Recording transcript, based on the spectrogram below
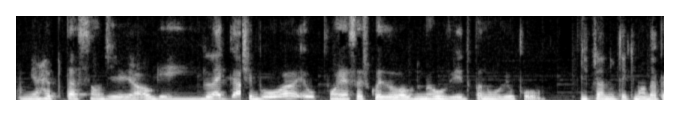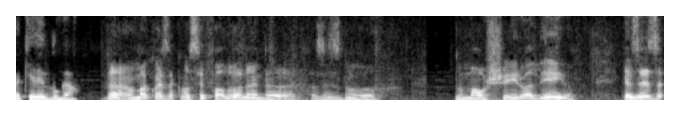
a minha reputação de alguém legal e boa, eu ponho essas coisas logo no meu ouvido para não ouvir o povo. E para não ter que mandar para aquele lugar. Não, uma coisa que você falou, né, da, às vezes do, do mau cheiro alheio, que às vezes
